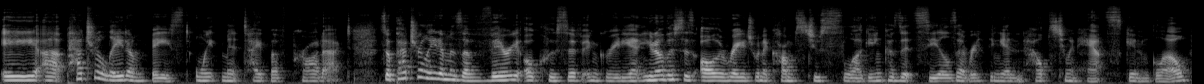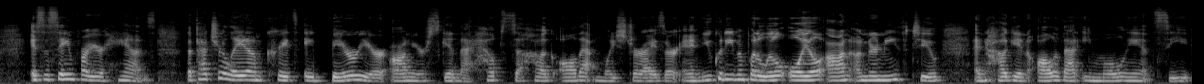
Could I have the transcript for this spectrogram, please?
a uh, petrolatum based ointment type of product. So petrolatum is a very occlusive ingredient. You know this is all the rage when it comes to slugging because it seals everything in and helps to enhance skin glow. It's the same for your hands. The petrolatum creates a barrier on your skin that helps to hug all that moisturizer in. you could even put a little oil on underneath too and hug in all of that emolliency.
